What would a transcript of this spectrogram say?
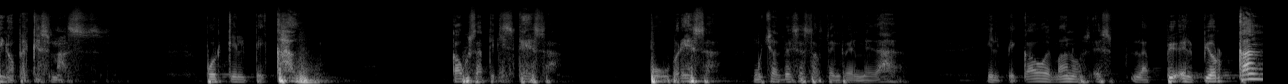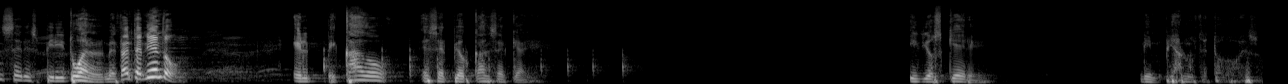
Y no peques más. Porque el pecado causa tristeza, pobreza, muchas veces hasta enfermedad. El pecado, hermanos, es el peor cáncer espiritual. ¿Me está entendiendo? El pecado es el peor cáncer que hay. Y Dios quiere limpiarnos de todo eso.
